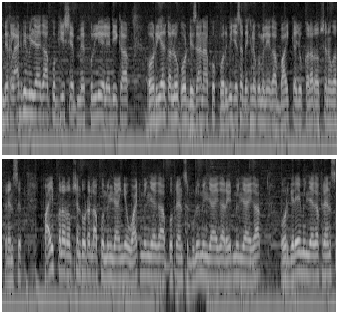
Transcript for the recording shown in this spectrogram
बैकलाइट भी मिल जाएगा आपको भी शेप में फुल्ली एलईडी का और रियर का लुक और डिज़ाइन आपको फोर बी जैसा देखने को मिलेगा। बाइक का जो कलर ऑप्शन होगा friends five colour option total आपको मिल जाएँगे। व्हाइट मिल जाएगा आपको फ्रेंड्स ब्लू मिल जाएगा रेड मिल जाएगा। और ग्रे मिल जाएगा फ्रेंड्स,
